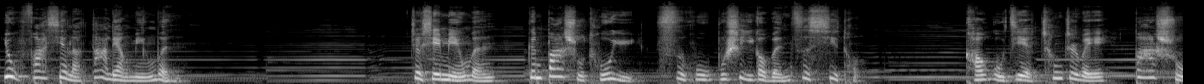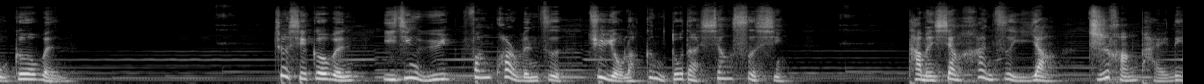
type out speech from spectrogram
又发现了大量铭文。这些铭文。跟巴蜀土语似乎不是一个文字系统，考古界称之为巴蜀歌文。这些歌文已经与方块文字具有了更多的相似性，它们像汉字一样直行排列，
